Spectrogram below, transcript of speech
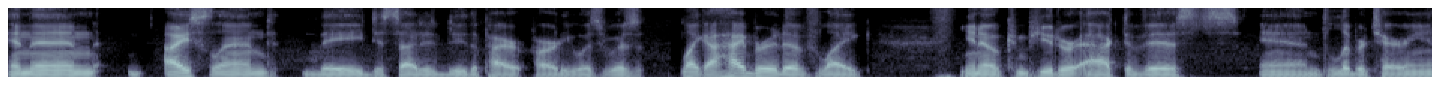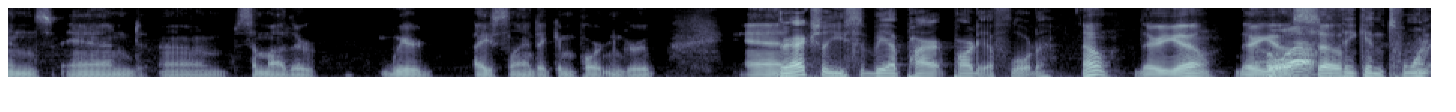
and then Iceland. They decided to do the pirate party was was like a hybrid of like, you know, computer activists and libertarians and um, some other weird Icelandic important group. And There actually used to be a pirate party of Florida. oh, there you go, there you Oh, go. wow. So I think in twenty,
